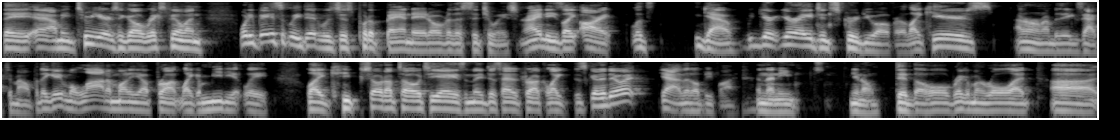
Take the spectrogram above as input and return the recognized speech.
They, I mean, two years ago, Rick Spielman, what he basically did was just put a band aid over the situation, right? And he's like, All right, let's, yeah, your, your agent screwed you over. Like, here's, I don't remember the exact amount, but they gave him a lot of money up front, like immediately. Like he showed up to OTAs and they just had a truck, like, this gonna do it? Yeah, that'll be fine. And then he, you know, did the whole rigmarole at uh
